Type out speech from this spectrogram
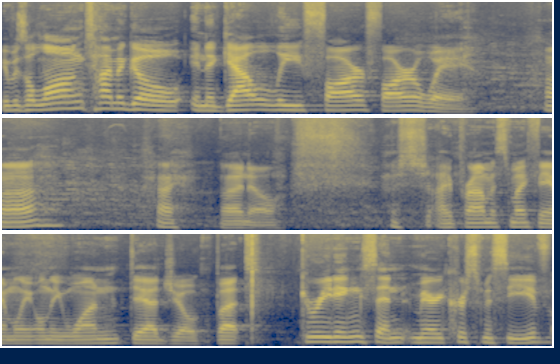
It was a long time ago in a Galilee far, far away. Huh? I, I know. I promised my family only one dad joke, but greetings and Merry Christmas Eve.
